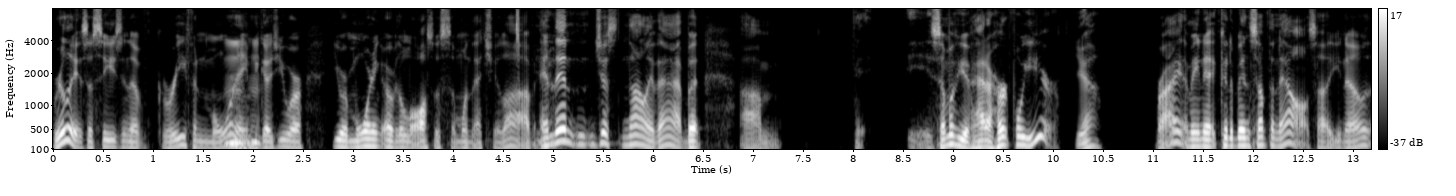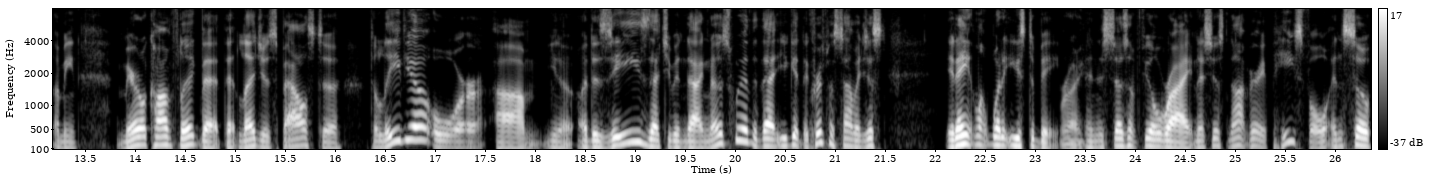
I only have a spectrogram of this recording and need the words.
really it's a season of grief and mourning Mhm. because you are you are mourning over the loss of someone that you love. And then just not only that, but um, some of you have had a hurtful year, yeah. Right? I mean, it could have been something else. Uh, you know, I mean, marital conflict that that led your spouse to to leave you, or um, you know, a disease that you've been diagnosed with. That you get to Christmas time, it just it ain't what it used to be right and it doesn't feel right and it's just not very peaceful and so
